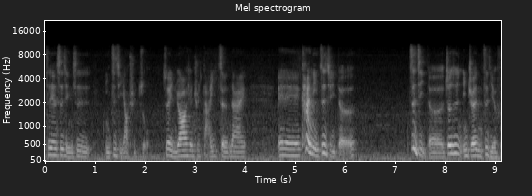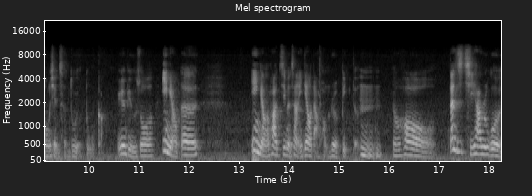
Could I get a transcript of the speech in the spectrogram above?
这件事情是你自己要去做，所以你就要先去打一针来，诶、看你自己的自己的，就是你觉得你自己的风险程度有多高，因为比如说疫苗，呃，疫苗的话基本上一定要打黄热病的。嗯嗯嗯，然后，但是其他如果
